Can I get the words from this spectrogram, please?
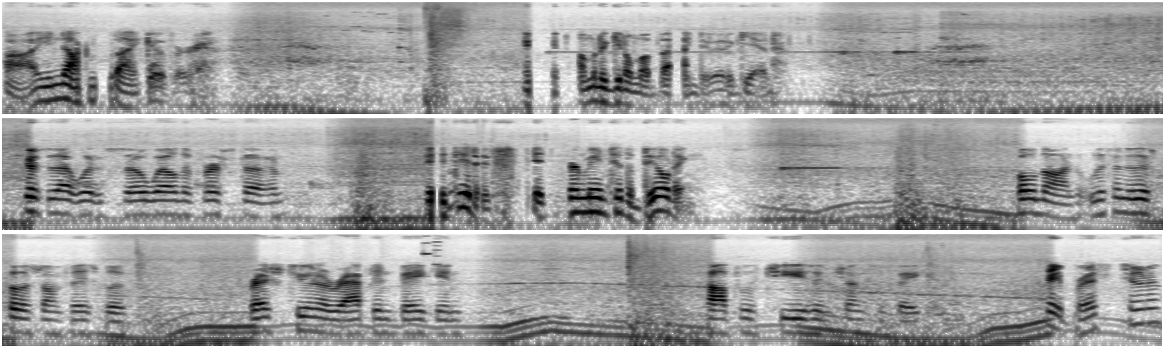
Ah, you knocked my bike over. I'm gonna get on my back and do it again. Because that went so well the first time. It did. It, it turned me into the building. Hold on. Listen to this post on Facebook. Fresh tuna wrapped in bacon, topped with cheese and chunks of bacon. Say breast tuna?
